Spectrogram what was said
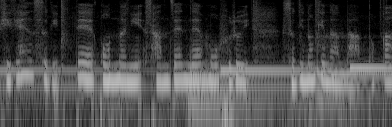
紀元杉ってこんなに3000年も古い杉の木なんだとか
